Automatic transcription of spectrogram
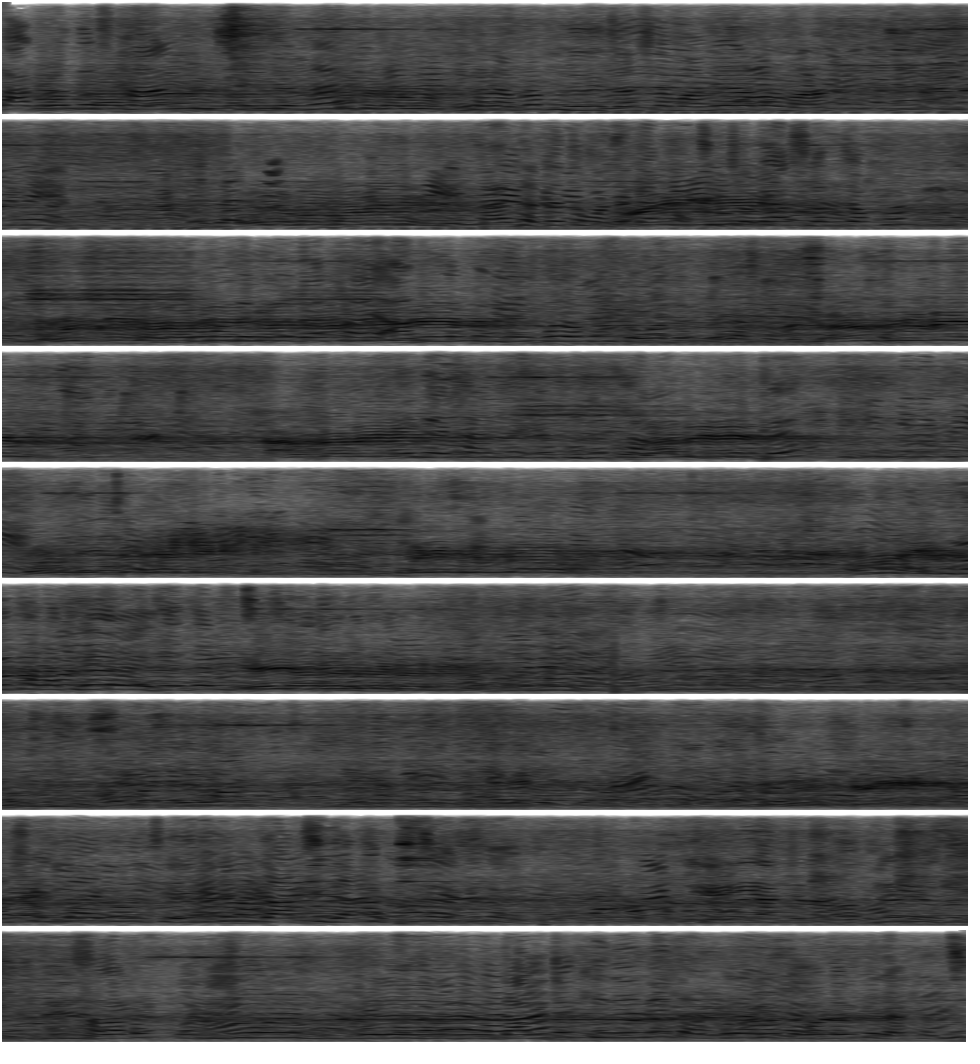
জাগ্রত স্থান সেই জন্য এখানে আমরা পুজো দিতে আসলাম। আমি আর আমার মা। তোমাদের দেখাচ্ছি চলে আসলাম যখন। তোমাদেরকে দেখাই আমি যখন দেখব তখন তোমাদেরকে দেখাবো। এই যে এখান থেকে পুজো থালা কিনতে হবে। হয় হচ্ছে এইদিকে আমি যাচ্ছি দেখাচ্ছি থালাটা পুজোর ডালিটা কিনে নিই তারপরে আবার তোমাদেরকে দেখাচ্ছি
